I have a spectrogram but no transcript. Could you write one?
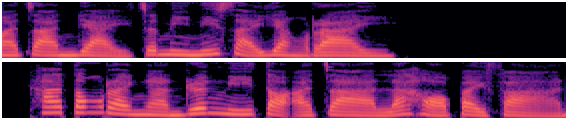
มาจารย์ใหญ่จะมีนิสัยอย่างไรข้าต้องรายงานเรื่องนี้ต่ออาจารย์และหอไปฝาน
